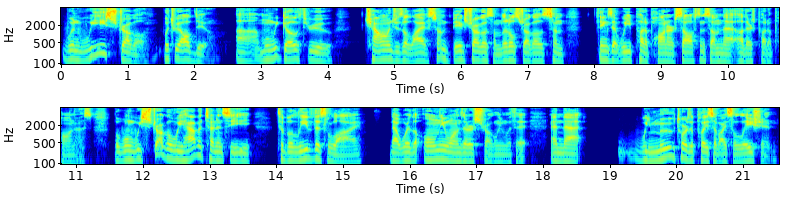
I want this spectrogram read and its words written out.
when we struggle, which we all do, um, when we go through challenges of life, some big struggles, some little struggles, some things that we put upon ourselves and some that others put upon us. But when we struggle, we have a tendency to believe this lie that we're the only ones that are struggling with it and that we move towards a place of isolation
